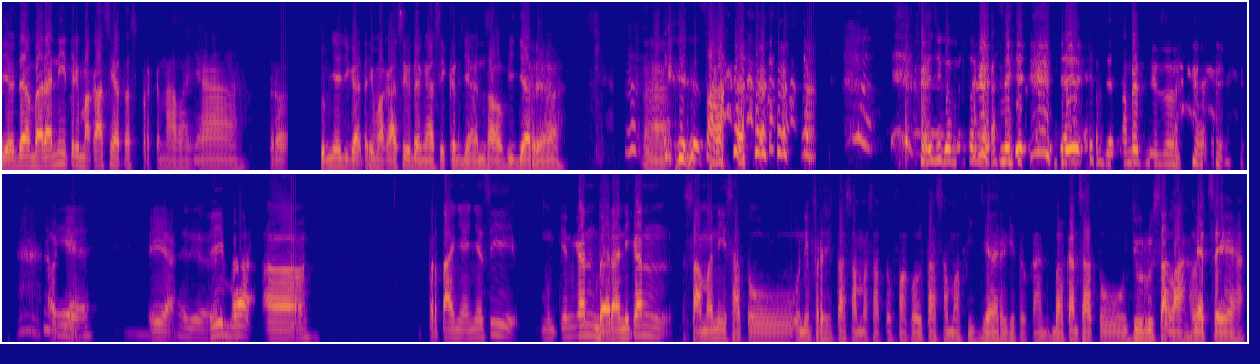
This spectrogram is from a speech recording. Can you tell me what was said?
yaudah Mbak Rani terima kasih atas perkenalannya. Terus sebelumnya juga terima kasih udah ngasih kerjaan sama Pijar ya. Nah. Saya juga berterima kasih. nih, jadi kerja sama. sampai gitu. Oke, Iya. Aduh. Jadi Mbak, eh, pertanyaannya sih mungkin kan Mbak Rani kan sama nih satu universitas sama satu fakultas sama Fijar gitu kan. Bahkan satu jurusan lah, let's say ya.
